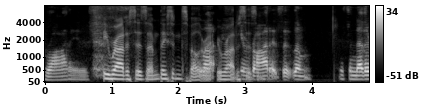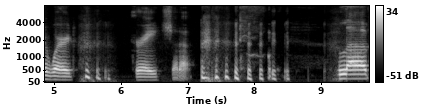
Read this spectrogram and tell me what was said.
eroticism, Eroticism. They didn't spell it right. Eroticism. eroticism. It's another word. Grae, shut up. Love,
